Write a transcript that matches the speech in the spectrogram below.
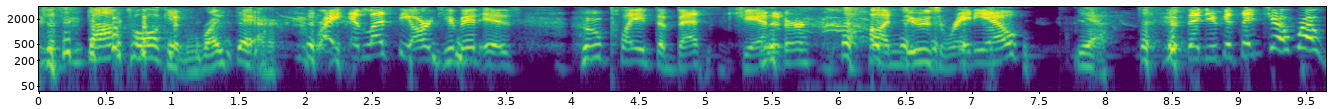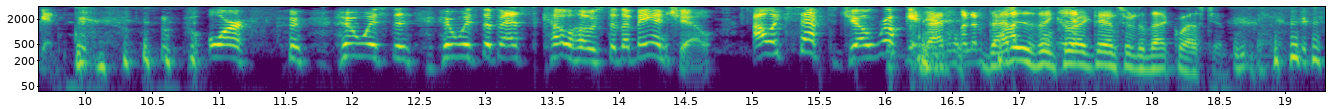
Just stop talking right there. right, unless the argument is who played the best janitor on news radio, Yeah. then you can say Joe Rogan. or who was the who was the best co-host of the Man Show? I'll accept Joe Rogan as one of That is a correct answers. answer to that question.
